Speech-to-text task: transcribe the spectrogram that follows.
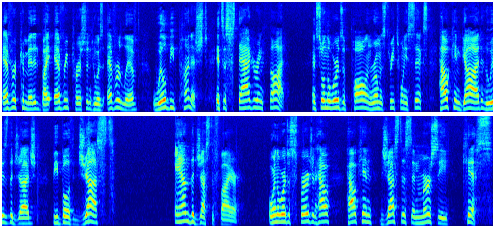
ever committed by every person who has ever lived will be punished. It's a staggering thought. And so in the words of Paul in Romans 3:26, how can God, who is the judge, be both just and the justifier? Or in the words of Spurgeon, how, how can justice and mercy kiss?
